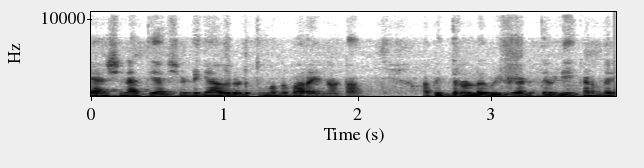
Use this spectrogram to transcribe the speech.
ക്യാഷിന് അത്യാവശ്യം ഉണ്ടെങ്കിൽ അവരുടെ അടുത്തും ഒന്ന് പറയണം കേട്ടോ. അപ്പോൾ ഇത്രയുള്ള വീഡിയോ അടുത്ത വീഡിയോ കാണുമ്പോൾ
